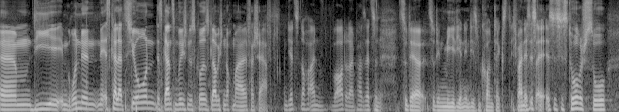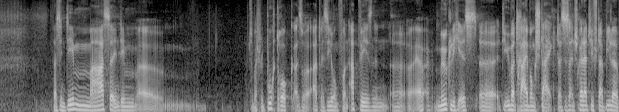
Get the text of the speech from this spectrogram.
ähm, die im Grunde eine Eskalation des ganzen politischen Diskurses, glaube ich, nochmal verschärft. Und jetzt noch ein Wort oder ein paar Sätze zu, der, zu den Medien in diesem Kontext. Ich meine, es ist, es ist historisch so, dass in dem Maße, in dem äh, zum Beispiel Buchdruck, also Adressierung von Abwesenden äh, möglich ist, äh, die Übertreibung steigt. Das ist ein relativ stabiler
